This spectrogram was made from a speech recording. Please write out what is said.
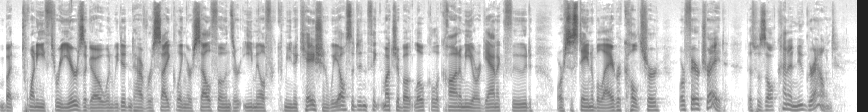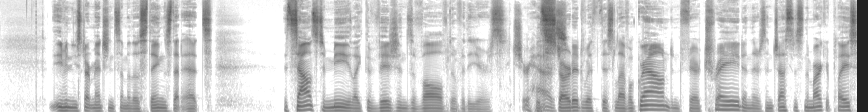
But 23 years ago, when we didn't have recycling or cell phones or email for communication, we also didn't think much about local economy, organic food, or sustainable agriculture or fair trade. This was all kind of new ground. Even you start mentioning some of those things that it's it sounds to me like the visions evolved over the years. It sure has. It started with this level ground and fair trade, and there's injustice in the marketplace,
